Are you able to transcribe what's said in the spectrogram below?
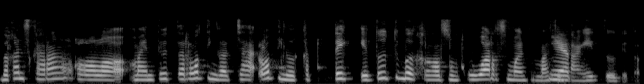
Bahkan sekarang kalau lo main Twitter lo tinggal lo tinggal ketik itu tuh bakal langsung keluar semua informasi Yep. tentang itu gitu.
